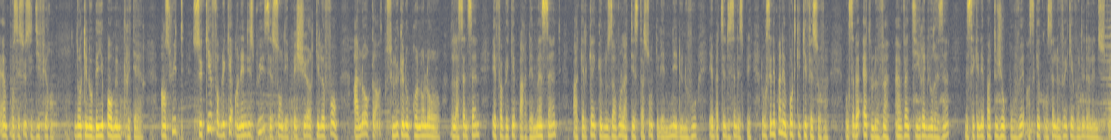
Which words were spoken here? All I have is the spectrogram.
un processus différent. Donc il n'obéit pas aux mêmes critères. Ensuite, ce qui est fabriqué en industrie, ce sont des pêcheurs qui le font. Alors que celui que nous prenons lors de la Sainte Seine est fabriqué par des mains saintes, par quelqu'un que nous avons l'attestation qu'il est né de nouveau et baptisé du Saint-Esprit. Donc ce n'est pas n'importe qui qui fait ce vin. Donc ça doit être le vin, un vin tiré du raisin, mais ce qui n'est pas toujours prouvé en ce qui concerne le vin qui est vendu dans l'industrie.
